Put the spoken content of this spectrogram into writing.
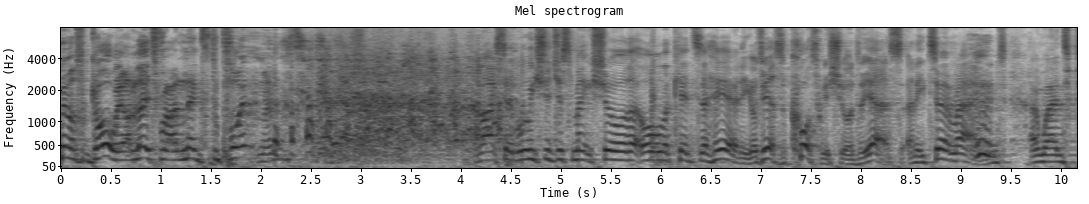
we must go, we are late for our next appointment. And I said, well, we should just make sure that all the kids are here. And he goes, yes, of course we should, yes. And he turned round and went,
